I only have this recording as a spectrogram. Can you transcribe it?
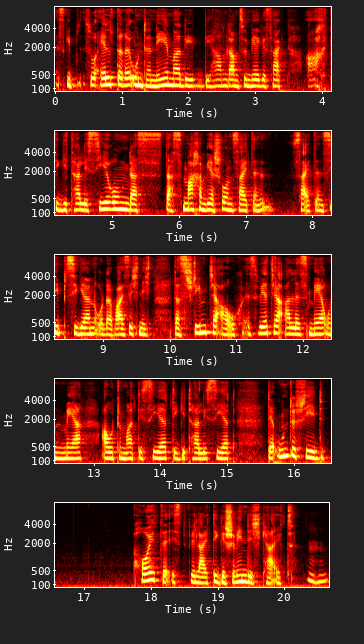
es gibt so ältere Unternehmer, die, die haben dann zu mir gesagt, ach, Digitalisierung, das, das machen wir schon seit den seit den 70ern oder weiß ich nicht. Das stimmt ja auch. Es wird ja alles mehr und mehr automatisiert, digitalisiert. Der Unterschied heute ist vielleicht die Geschwindigkeit, mhm.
